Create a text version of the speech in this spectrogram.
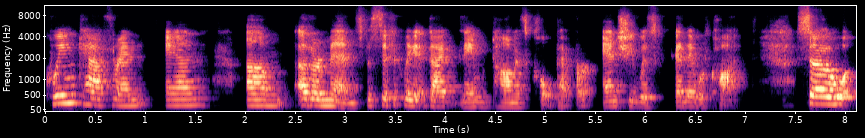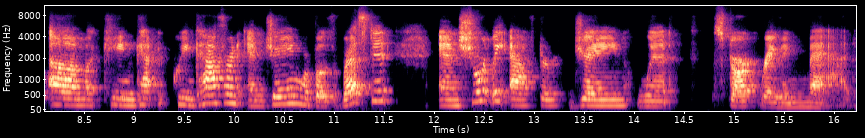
Queen Catherine and um, other men, specifically a guy named Thomas Culpepper, and she was and they were caught. So um, King Queen Catherine and Jane were both arrested, and shortly after, Jane went stark raving mad.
